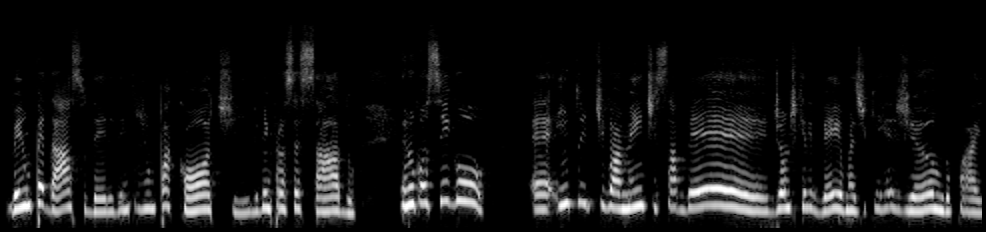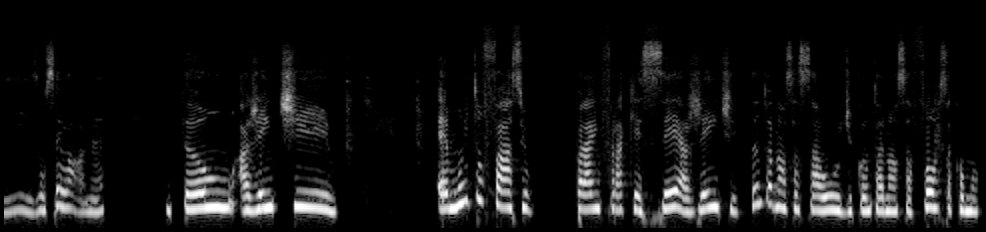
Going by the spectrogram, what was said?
vem um pedaço dele dentro de um pacote, ele vem processado. Eu não consigo é, intuitivamente saber de onde que ele veio, mas de que região do país, ou sei lá, né? Então, a gente é muito fácil para enfraquecer a gente, tanto a nossa saúde quanto a nossa força como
